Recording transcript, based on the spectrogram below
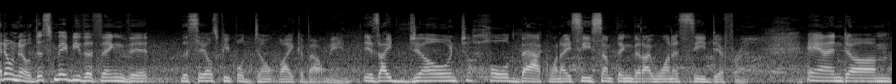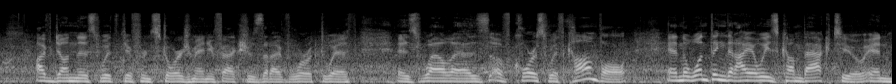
don't know, this may be the thing that the salespeople don't like about me, is I don't hold back when I see something that I want to see different. And um, I've done this with different storage manufacturers that I've worked with, as well as, of course, with Commvault. And the one thing that I always come back to, and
